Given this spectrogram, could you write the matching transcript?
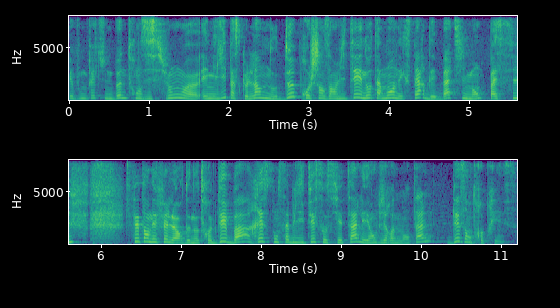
Et vous me faites une bonne transition, euh, Émilie, parce que l'un de nos deux prochains invités est notamment un expert des bâtiments passifs. C'est en effet l'heure de notre débat responsabilité sociétale et environnementale des entreprises.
